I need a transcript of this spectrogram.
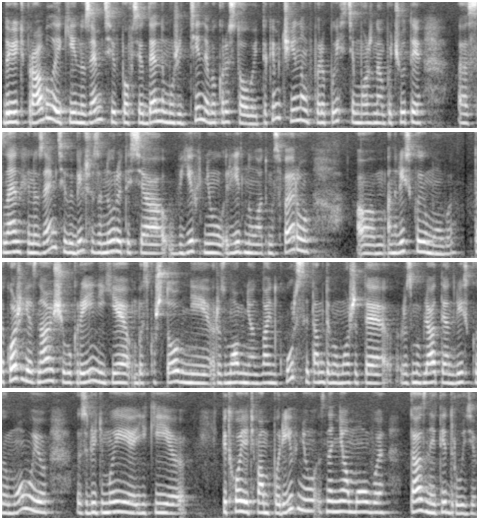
дають правила, які іноземці в повсякденному житті не використовують. Таким чином, в переписці можна почути е, сленг іноземців і більше зануритися в їхню рідну атмосферу англійської мови. Також я знаю, що в Україні є безкоштовні розмовні онлайн-курси, там, де ви можете розмовляти англійською мовою з людьми, які підходять вам по рівню знання мови, та знайти друзів.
